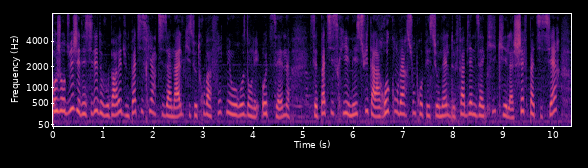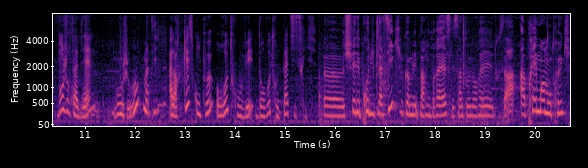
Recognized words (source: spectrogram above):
Aujourd'hui, j'ai décidé de vous parler d'une pâtisserie artisanale qui se trouve à Fontenay-aux-Roses dans les Hauts-de-Seine. Cette pâtisserie est née suite à la reconversion professionnelle de Fabienne Zaki, qui est la chef pâtissière. Bonjour Fabienne. Bonjour Mathilde. Alors qu'est-ce qu'on peut retrouver dans votre pâtisserie? Euh, Je fais des produits classiques comme les Paris-Brest, les Saint-Honoré, tout ça. Après moi mon truc.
